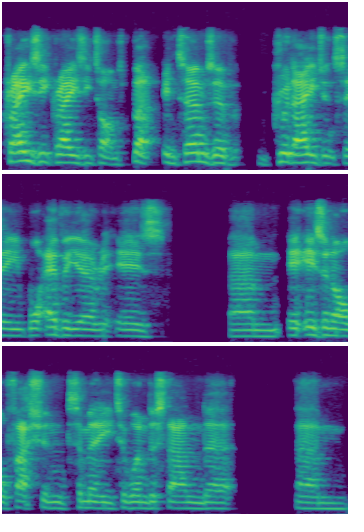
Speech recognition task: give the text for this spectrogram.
crazy, crazy times. But in terms of good agency, whatever year it is, um, it is an old fashioned to me to understand that, um,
